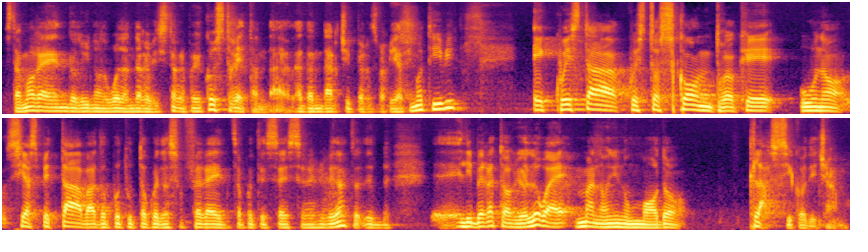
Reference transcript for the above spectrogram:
sta morendo, lui non lo vuole andare a visitare, poi è costretto ad, andare- ad andarci per svariati motivi. E questa- questo scontro che uno si aspettava dopo tutta quella sofferenza potesse essere rivelato, eh, liberatorio, lo è, ma non in un modo classico, diciamo.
